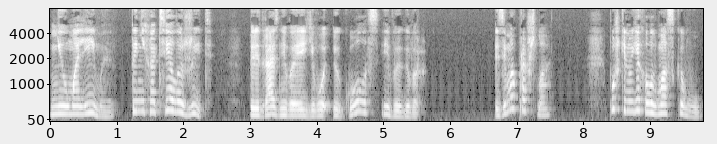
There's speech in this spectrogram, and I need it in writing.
«Неумолимая, ты не хотела жить, передразнивая его и голос, и выговор. Зима прошла. Пушкин уехал в Москву,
